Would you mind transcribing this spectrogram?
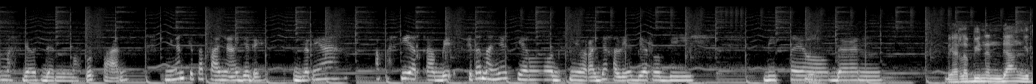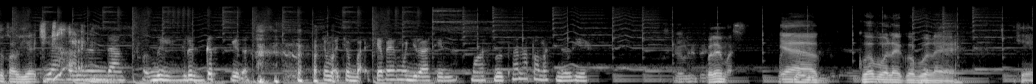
Mas Gal dan Mas Sultan, mendingan kita tanya aja deh, sebenarnya apa sih RKB? Kita nanya ke yang lebih senior aja kali ya, biar lebih detail dan Biar lebih nendang gitu kali ya. ya Cikian. lebih nendang, lebih greget gitu. Coba-coba, siapa yang mau jelasin? Mas Sultan apa Mas Gal ya? Boleh Mas? Mas Ya, gue boleh, gue boleh. Oke.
